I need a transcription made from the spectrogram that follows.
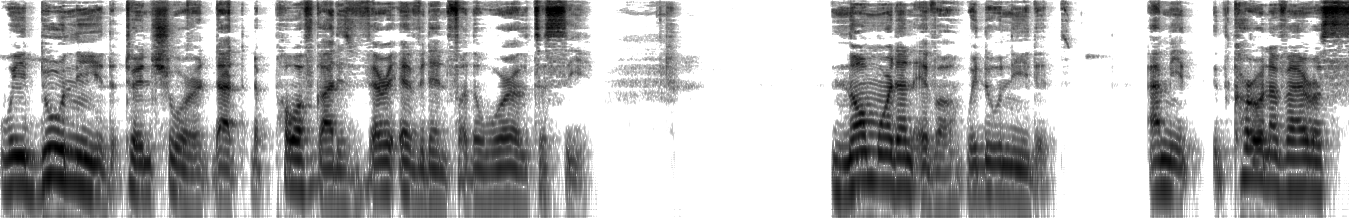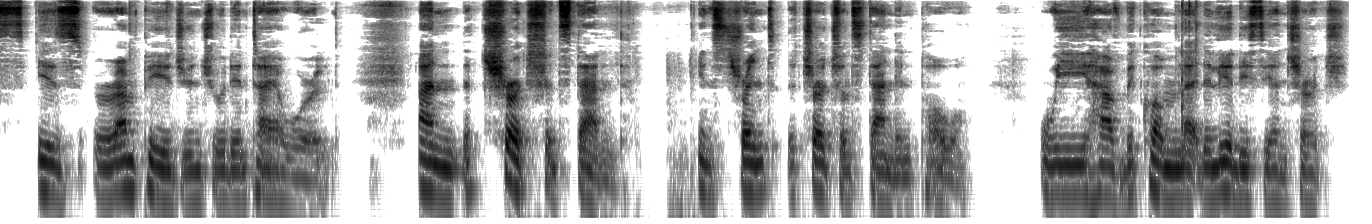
we do need to ensure that the power of God is very evident for the world to see. No more than ever, we do need it. I mean, coronavirus is rampaging through the entire world, and the church should stand in strength, the church will stand in power. We have become like the Laodicean church,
